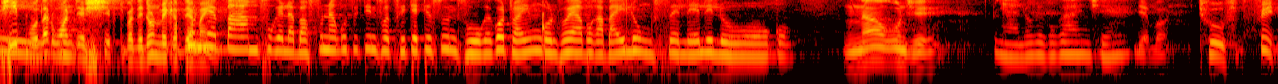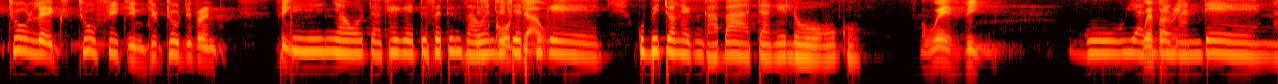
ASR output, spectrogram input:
people that want a shift, but they don't make up their minds. kunebantfu ke labafuna kutsi tintfo tsite tisundvuke kodwa ingcondvo yabo kabayilungiseleli loko. Now, unje, nyalo ke kukanje. Yebo, two feet, two legs, two feet in two, two different things. tinyawo takhe ke tisetindzaweni It's called doubt. letehlukene kubitwa ngekungabata ke loko Waving. kuyantengantenga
